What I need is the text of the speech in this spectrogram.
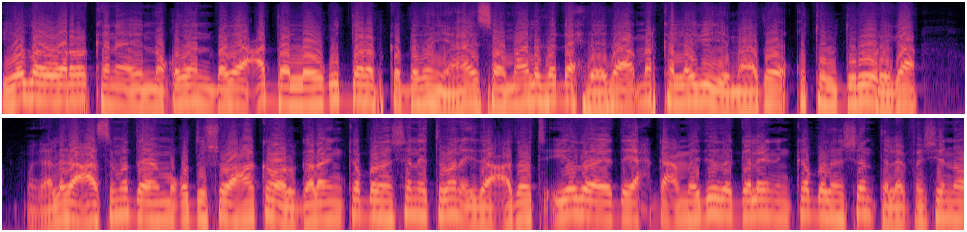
Iyadoo wararkani ay noqdeen badeecadda loogu dalabka badan yahay soomaalida dhexdeeda marka laga yimaado qutul duruuriga magaalada caasimadda ee muqdisho waxaa ka howlgala in ka badan shan iyo toban idaacadood iyadoo ay dayax gacmeedyada galeen in ka badan shan telefishin oo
